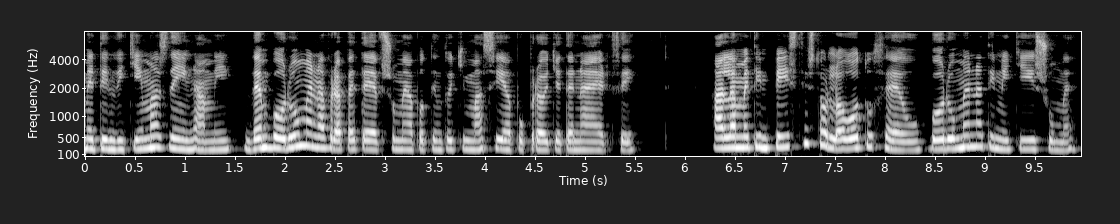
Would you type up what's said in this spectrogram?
Με την δική μας δύναμη δεν μπορούμε να βραπετεύσουμε από την δοκιμασία που πρόκειται να έρθει. Αλλά με την πίστη στο Λόγο του Θεού μπορούμε να την νικήσουμε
